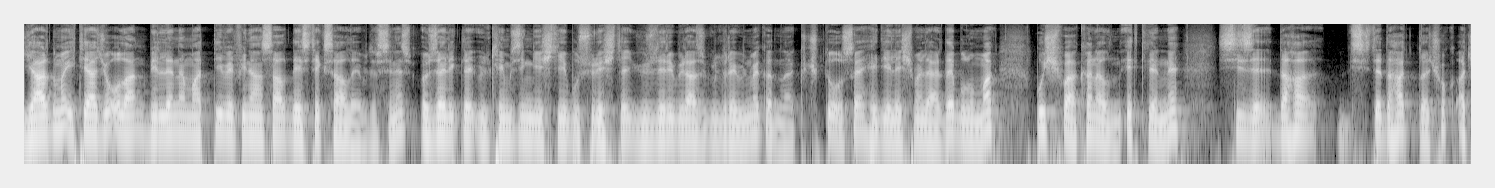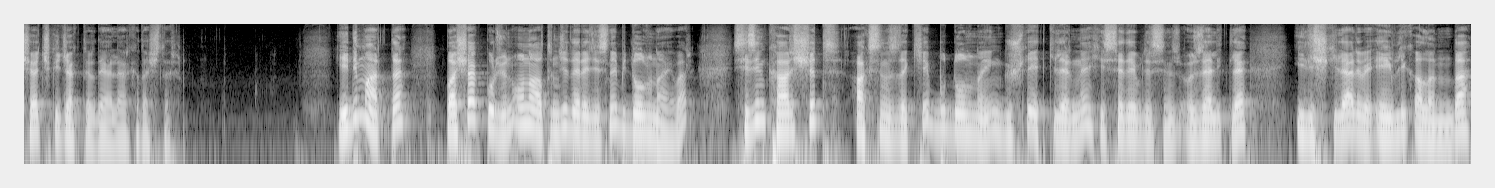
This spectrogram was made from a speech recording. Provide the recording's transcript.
Yardıma ihtiyacı olan birilerine maddi ve finansal destek sağlayabilirsiniz. Özellikle ülkemizin geçtiği bu süreçte yüzleri biraz güldürebilmek adına küçük de olsa hediyeleşmelerde bulunmak bu şifa kanalının etkilerini size daha sizde daha da çok açığa çıkacaktır değerli arkadaşlar. 7 Mart'ta Başak Burcu'nun 16. derecesinde bir dolunay var. Sizin karşıt aksınızdaki bu dolunayın güçlü etkilerini hissedebilirsiniz. Özellikle ilişkiler ve evlilik alanında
